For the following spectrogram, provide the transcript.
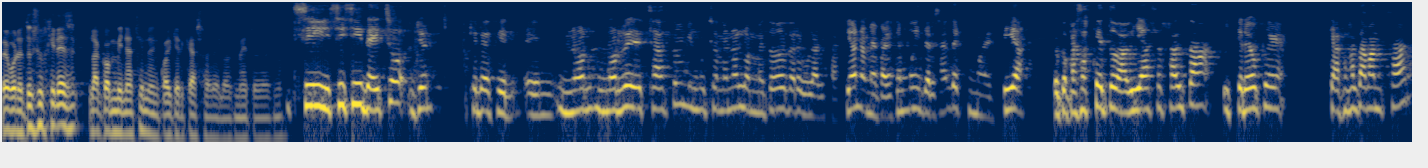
Pero bueno, tú sugieres la combinación en cualquier caso de los métodos, ¿no? Sí, sí, sí. De hecho, yo quiero decir, eh, no, rechazo ni mucho menos los métodos de regularización. Me parecen muy interesantes, como decía. Lo que pasa es que todavía hace falta, y creo que, hace falta avanzar,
